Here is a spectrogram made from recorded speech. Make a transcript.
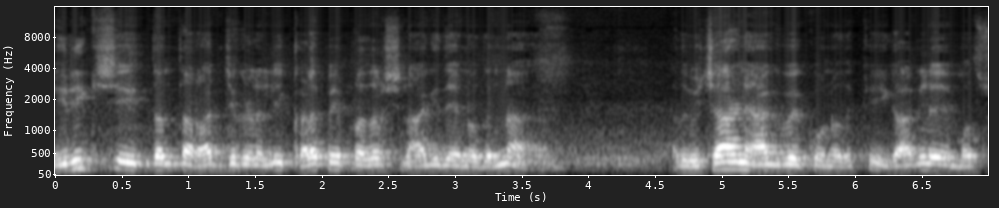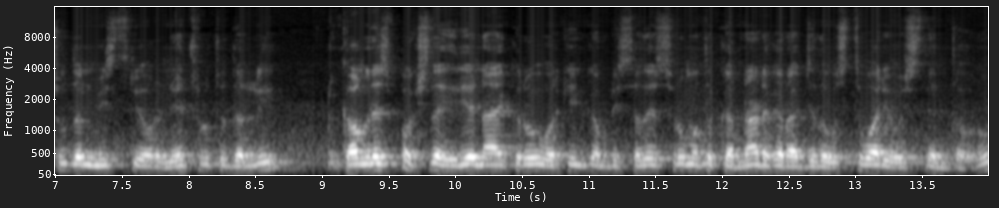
ನಿರೀಕ್ಷೆ ಇದ್ದಂಥ ರಾಜ್ಯಗಳಲ್ಲಿ ಕಳಪೆ ಪ್ರದರ್ಶನ ಆಗಿದೆ ಅನ್ನೋದನ್ನು ಅದು ವಿಚಾರಣೆ ಆಗಬೇಕು ಅನ್ನೋದಕ್ಕೆ ಈಗಾಗಲೇ ಮಧುಸೂದನ್ ಮಿಸ್ತ್ರಿ ಅವರ ನೇತೃತ್ವದಲ್ಲಿ ಕಾಂಗ್ರೆಸ್ ಪಕ್ಷದ ಹಿರಿಯ ನಾಯಕರು, ವರ್ಕಿಂಗ್ ಕಮಿಟಿ ಸದಸ್ಯರು ಮತ್ತು ಕರ್ನಾಟಕ ರಾಜ್ಯದ ಉಸ್ತುವಾರಿ ವಹಿಸಿದಂಥವರು.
